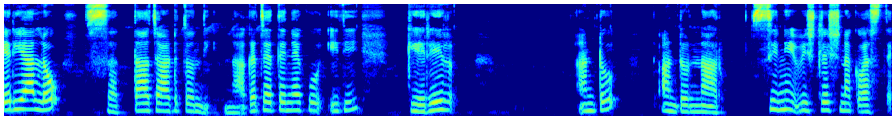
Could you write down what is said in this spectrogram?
ఏరియాల్లో సత్తా చాటుతుంది. నాగ చైతన్యకు ఇది కెరీర్ అంటూ అంటున్నారు. సినీ విశ్లేషణకు వస్తే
